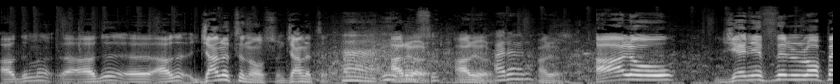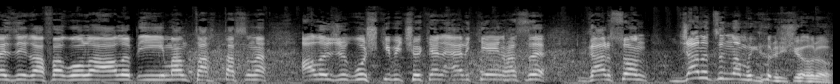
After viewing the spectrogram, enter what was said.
Adı mı? Adı e, adı Jonathan olsun. Jonathan. Ha iyi Arıyorum. olsun. Arıyorum. Ara ara. Arıyorum. Alo. Jennifer Lopez'i kafa kola alıp iman tahtasına alıcı kuş gibi çöken erkeğin hası garson Jonathan'la mı görüşüyorum?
